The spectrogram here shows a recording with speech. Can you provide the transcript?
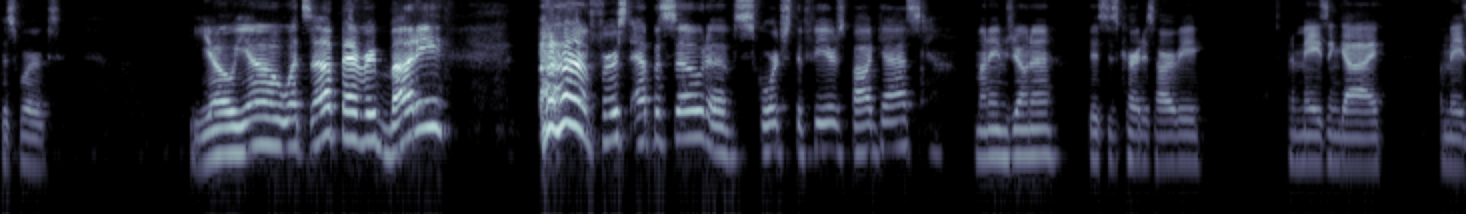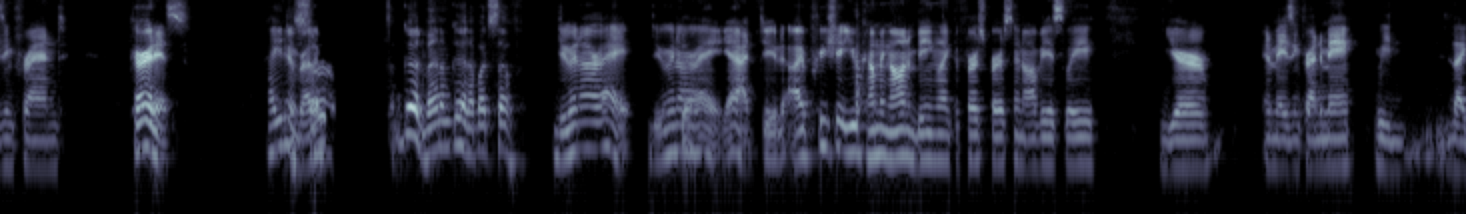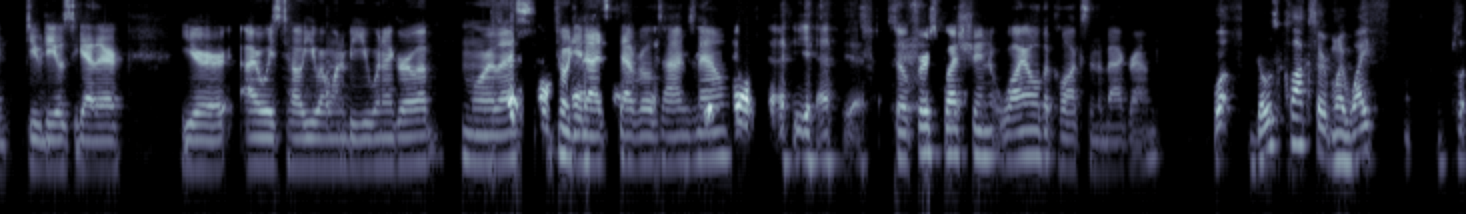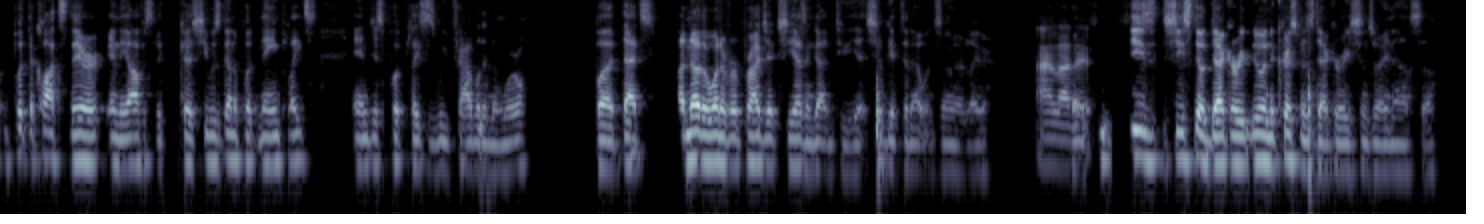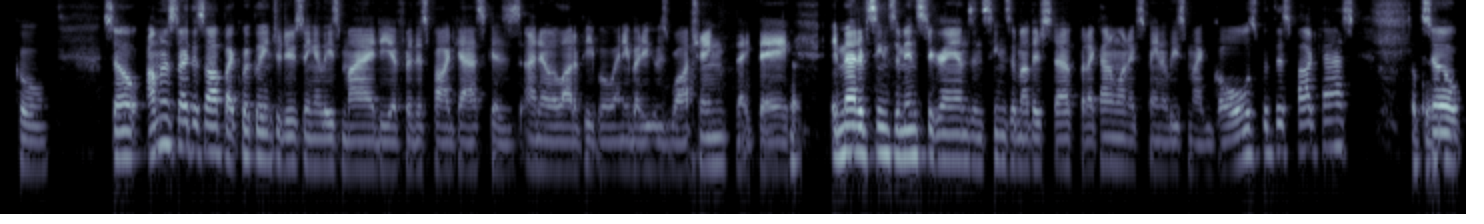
This works. Yo, yo, what's up, everybody? First episode of Skorch the Fears podcast. My name's Jonah. This is Curtis Harvey, an amazing guy, amazing friend. Curtis, how you doing, Yes, brother? sir. I'm good, man. I'm good. How about yourself? Doing all right. Doing all right. Yeah, dude. I appreciate you coming on and being like the first person. Obviously, you're an amazing friend to me. We like do deals together. You're I always tell you I want to be you when I grow up, more or less. Told you that several times now. yeah, yeah. So first question, why all the clocks in the background? Well, those clocks are my wife pl- put the clocks there in the office because she was going to put nameplates and just put places we've traveled in the world. But that's another one of her projects she hasn't gotten to yet. She'll get to that one sooner or later. I love But it. she's she's still decorating doing the Christmas decorations right now. So Cool. So I'm going to start this off by quickly introducing at least my idea for this podcast because I know a lot of people, anybody who's watching, like they they might have seen some Instagrams and seen some other stuff, but I kind of want to explain at least my goals with this podcast. okay. So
